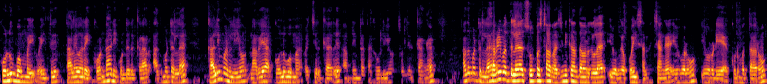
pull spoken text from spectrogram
கொலு பொம்மை வைத்து தலைவரை கொண்டாடி கொண்டிருக்கிறார். அது மட்டும் இல்ல களிமண்லையும் நிறைய கொலு வச்சிருக்காரு அப்படின்ற தகவலையும் சொல்லியிருக்காங்க. அது மட்டும் இல்லை சமீபத்தில் சூப்பர் ஸ்டார் ரஜினிகாந்த் அவர்களை இவங்க போய் சந்திச்சாங்க. இவரும் இவருடைய குடும்பத்தாரும்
